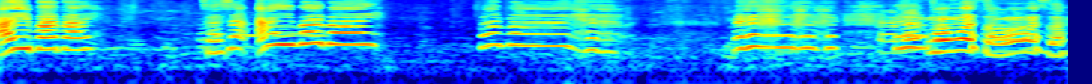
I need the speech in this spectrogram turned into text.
Ai bye bye. Caca, ai bye bye. Bye bye. 握握手，握握手。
